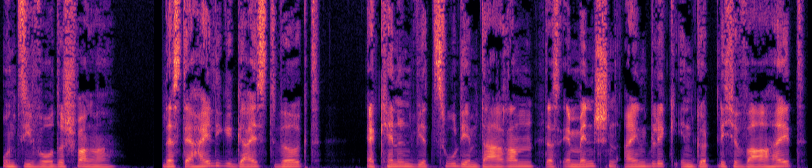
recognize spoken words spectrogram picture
und sie wurde schwanger. Dass der Heilige Geist wirkt, erkennen wir zudem daran, dass er Menschen Einblick in göttliche Wahrheit,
